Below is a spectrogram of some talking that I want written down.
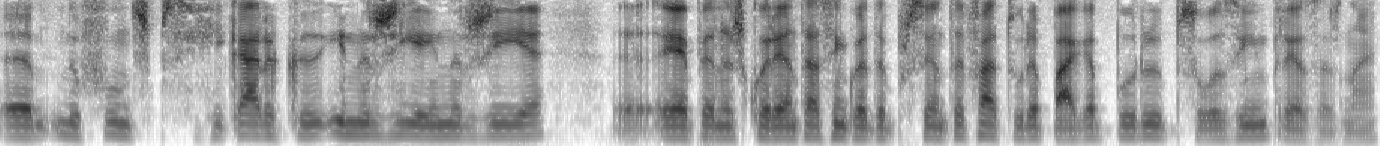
eh, no fundo, especificar que energia, energia eh, é apenas 40% a 50% da fatura paga por pessoas e empresas, não é?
